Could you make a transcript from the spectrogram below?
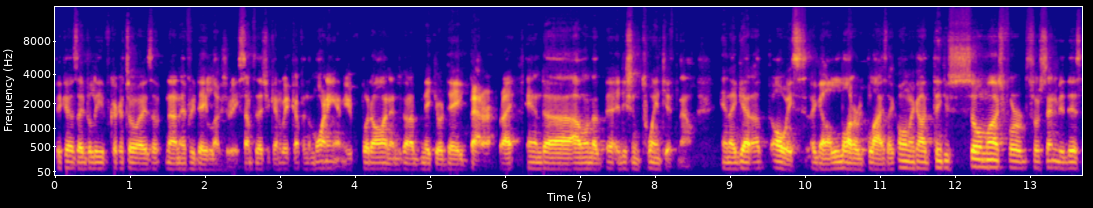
because I believe Krakatoa is an everyday luxury, something that you can wake up in the morning and you put on and it's to make your day better, right? And uh, I'm on the edition 20th now and I get a, always I get a lot of replies like, "Oh my god, thank you so much for for sending me this.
